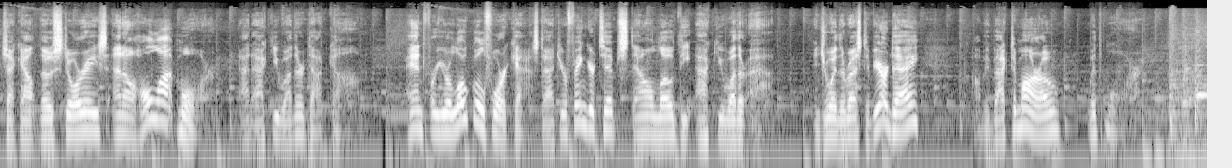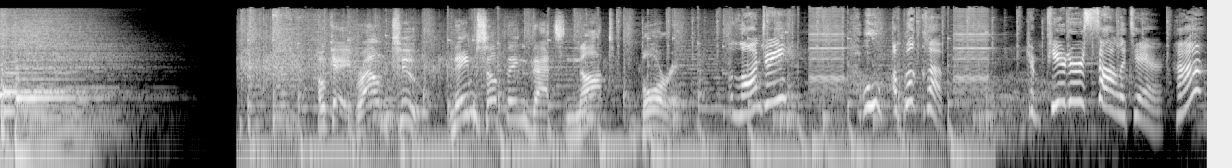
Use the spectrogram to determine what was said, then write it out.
Check out those stories and a whole lot more at AccuWeather.com. And for your local forecast at your fingertips, download the AccuWeather app. Enjoy the rest of your day. I'll be back tomorrow with more. Okay, round two. Name something that's not boring. A laundry? Ooh, a book club. Computer solitaire, huh?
